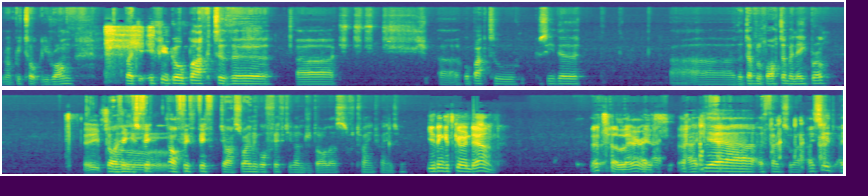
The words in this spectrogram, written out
Not be totally wrong, but if you go back to the uh, uh go back to see the uh the double bottom in April. April. So I think it's 50, oh, 50, 50 so I'm gonna go fifteen hundred dollars for 2022. You think it's going down? That's hilarious. I, I, yeah, thanks for that. I see it. I,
